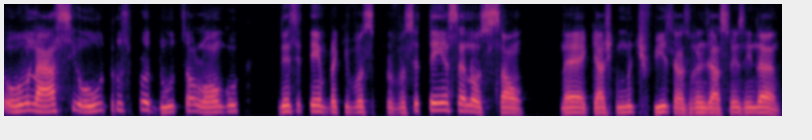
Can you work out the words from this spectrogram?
ou nasce outros produtos ao longo desse tempo, para que você, você tenha essa noção, né, que acho que é muito difícil, as organizações ainda,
